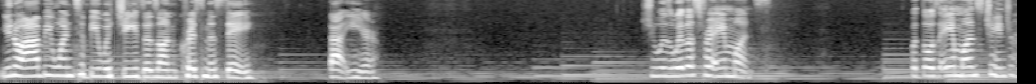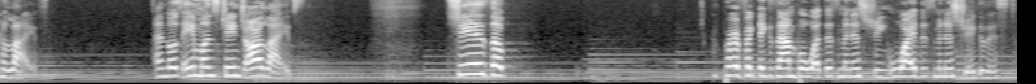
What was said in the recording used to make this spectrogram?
You know, Abby went to be with Jesus on Christmas Day that year. She was with us for eight months. But those eight months changed her life. And those eight months changed our lives. She is the perfect example what this ministry, why this ministry exists.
